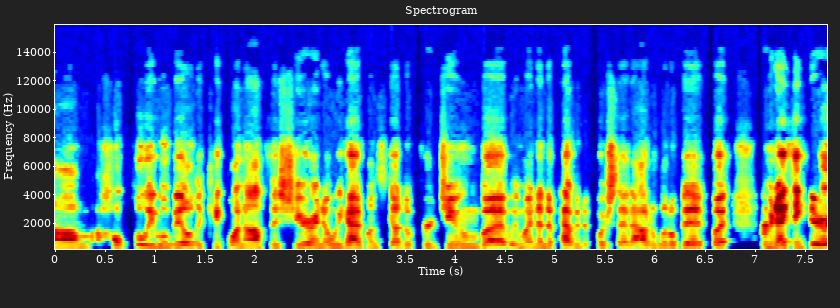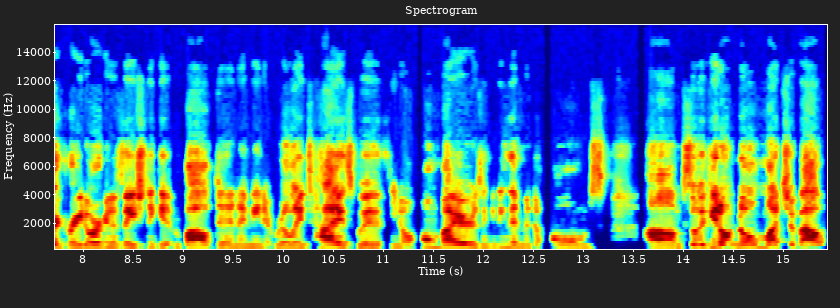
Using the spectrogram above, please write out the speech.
Um, hopefully, we'll be able to kick one off this year. I know we had one scheduled for June, but we might end up having to push that out a little bit. But I mean, I think they're a great organization to get involved in. I mean, it really ties with you know home buyers and getting them into homes. Um, so if you don't know much about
